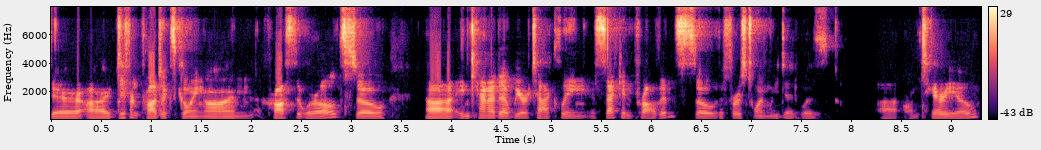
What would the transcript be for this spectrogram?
there are different projects going on across the world. So uh, in Canada, we are tackling a second province. So the first one we did was uh, Ontario,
